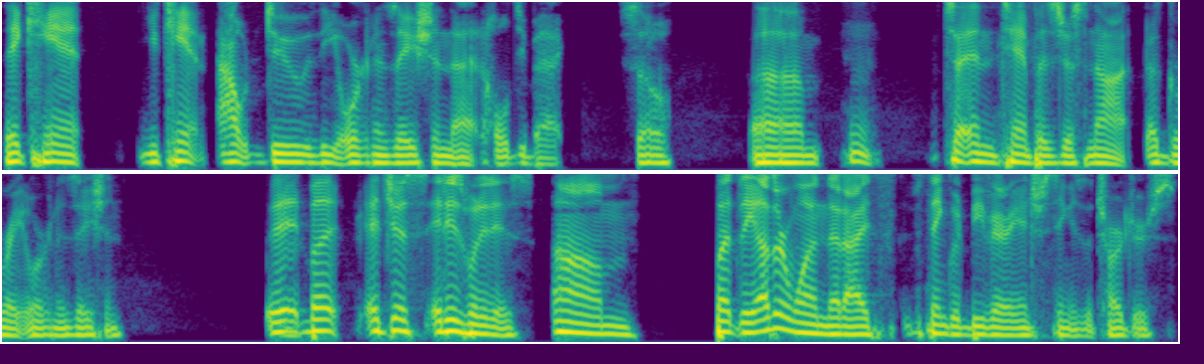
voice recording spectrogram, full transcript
They can't. You can't outdo the organization that holds you back. So, um, Hmm. to and Tampa is just not a great organization. It, but it just it is what it is. Um, but the other one that I th- think would be very interesting is the Chargers.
